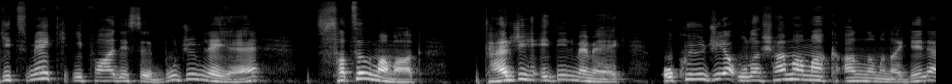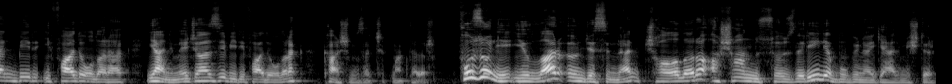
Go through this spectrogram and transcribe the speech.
gitmek ifadesi bu cümleye satılmamak, tercih edilmemek, okuyucuya ulaşamamak anlamına gelen bir ifade olarak yani mecazi bir ifade olarak karşımıza çıkmaktadır. Fuzuli yıllar öncesinden çağları aşan sözleriyle bugüne gelmiştir.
